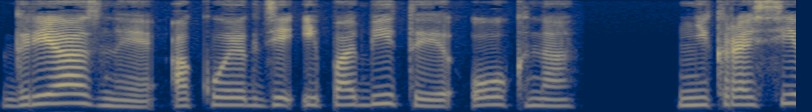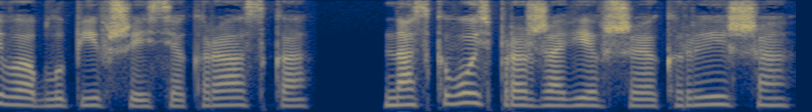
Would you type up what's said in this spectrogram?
Грязные, а кое-где и побитые окна, некрасиво облупившаяся краска, насквозь проржавевшая крыша,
